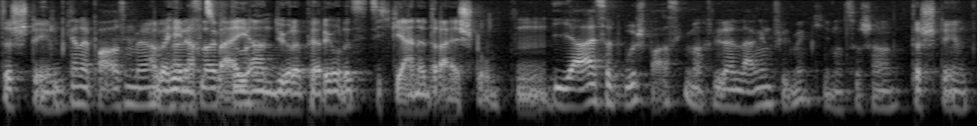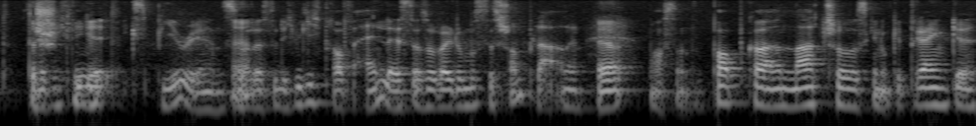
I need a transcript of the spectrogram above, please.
Das stimmt. Es gibt keine Pausen mehr. Aber hier nach zwei Jahren Dürreperiode sitze ich gerne drei Stunden. Ja, es hat wohl Spaß gemacht, wieder einen langen Film im Kino zu schauen. Das stimmt. Das eine stimmt. richtige Experience, ja. so, dass du dich wirklich drauf einlässt, also weil du musst das schon planen. Ja. Du brauchst dann Popcorn, Nachos, genug Getränke,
